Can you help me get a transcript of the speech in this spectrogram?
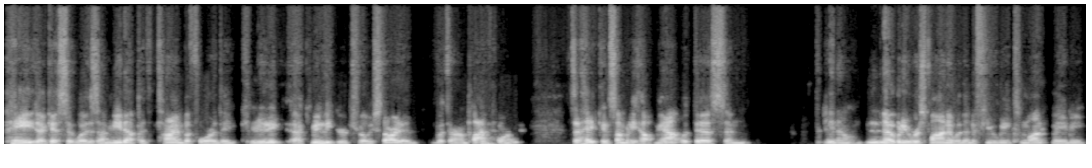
page. I guess it was a meetup at the time before the community uh, community groups really started with their own platform. Said, "Hey, can somebody help me out with this?" And you know, nobody responded within a few weeks, month maybe.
